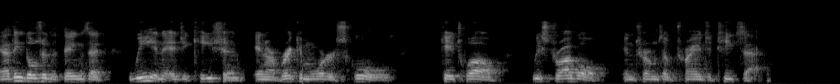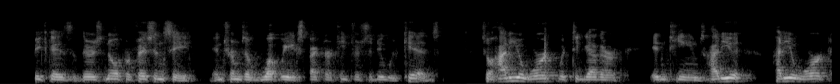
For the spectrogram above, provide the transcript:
And I think those are the things that we in education in our brick and mortar schools, K 12, we struggle in terms of trying to teach that because there's no proficiency in terms of what we expect our teachers to do with kids. So how do you work with together in teams? How do you how do you work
